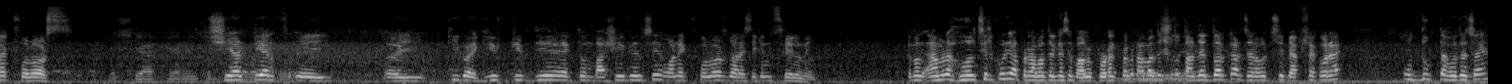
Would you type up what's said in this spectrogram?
লাখ ফলোয়ার্স শেয়ার টিয়ার এই ওই কি কয় গিফট টিফট দিয়ে একদম বাসিয়ে ফেলছে অনেক ফলোয়ার্স বাড়াইছে কিন্তু সেল নেই। এবং আমরা হোলসেল করি আপনারা আমাদের কাছে ভালো প্রোডাক্ট পাবেন। আমাদের শুধু তাদের দরকার যারা হচ্ছে ব্যবসা করে উদ্যোক্তা হতে চায়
